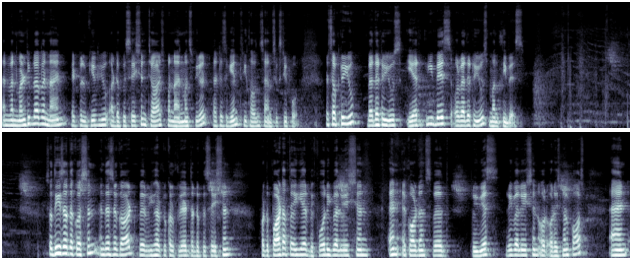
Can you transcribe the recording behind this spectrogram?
and when multiplied by 9 it will give you a depreciation charge for 9 months period. That is again 3764 it's up to you whether to use yearly base or whether to use monthly base. So these are the question in this regard where we have to calculate the depreciation for the part of the year before evaluation in accordance with previous revaluation or original cost and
